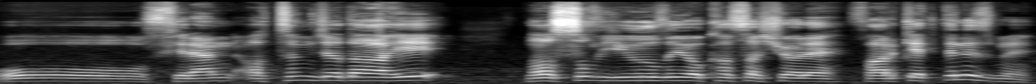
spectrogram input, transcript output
Oo, fren atınca dahi nasıl yığılıyor kasa şöyle. Fark ettiniz mi?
